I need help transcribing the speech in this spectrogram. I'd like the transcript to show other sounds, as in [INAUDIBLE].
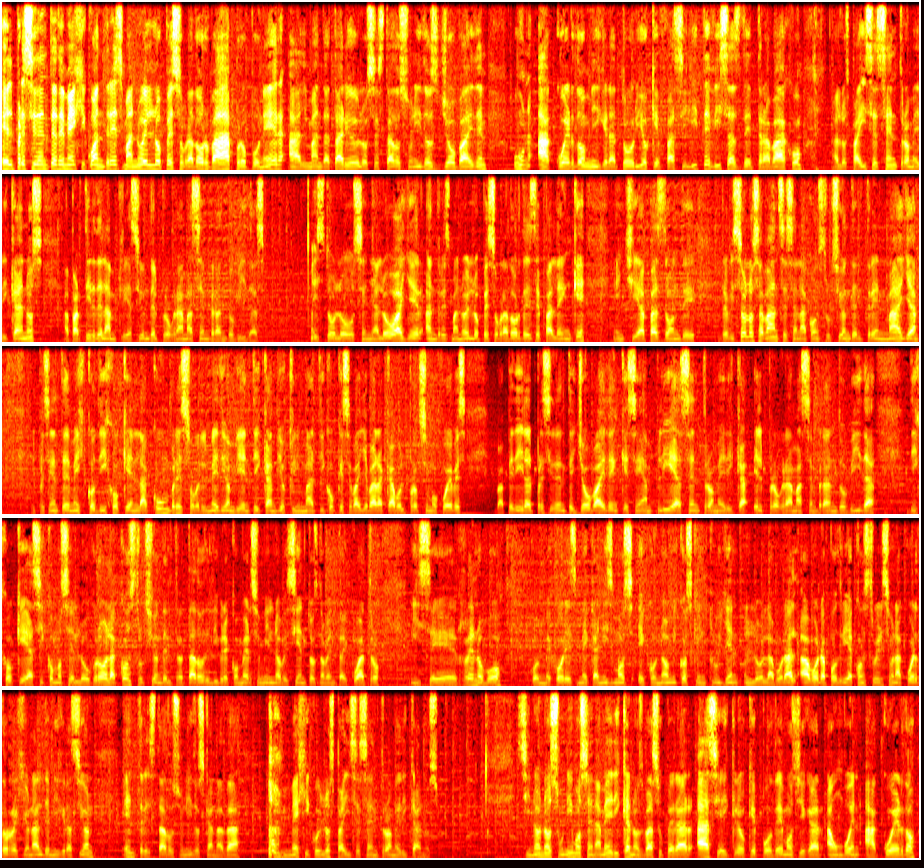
El presidente de México, Andrés Manuel López Obrador, va a proponer al mandatario de los Estados Unidos, Joe Biden, un acuerdo migratorio que facilite visas de trabajo a los países centroamericanos a partir de la ampliación del programa Sembrando Vidas. Esto lo señaló ayer Andrés Manuel López Obrador desde Palenque, en Chiapas, donde revisó los avances en la construcción del tren Maya. El presidente de México dijo que en la cumbre sobre el medio ambiente y cambio climático que se va a llevar a cabo el próximo jueves, va a pedir al presidente Joe Biden que se amplíe a Centroamérica el programa Sembrando Vida. Dijo que así como se logró la construcción del Tratado de Libre Comercio en 1994 y se renovó con mejores mecanismos económicos que incluyen lo laboral, ahora podría construirse un acuerdo regional de migración entre Estados Unidos, Canadá, [CLEARS THROAT] México y los países centroamericanos. Si no nos unimos en América nos va a superar Asia y creo que podemos llegar a un buen acuerdo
